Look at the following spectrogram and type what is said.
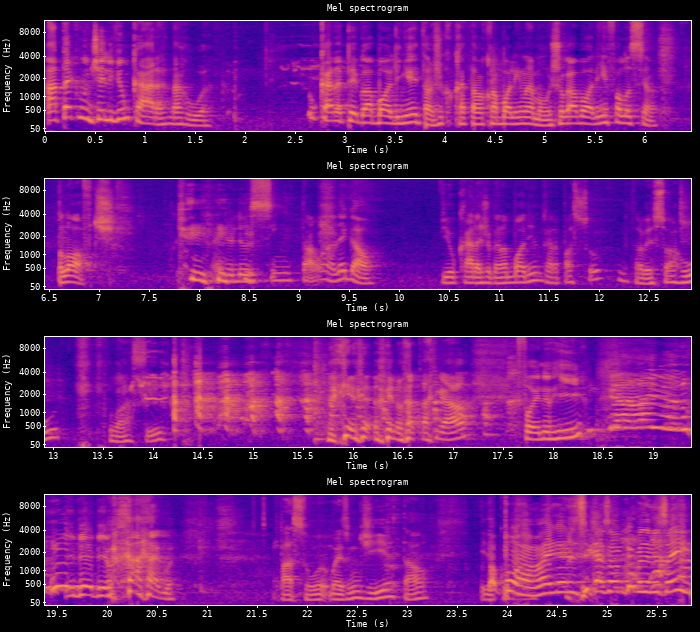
Até que um dia ele viu um cara na rua. O cara pegou a bolinha e tal, já que o cara tava com a bolinha na mão. Jogou a bolinha e falou assim, ó, Ploft. Aí ele olhou assim e tal, ah, legal. Viu o cara jogando a bolinha, o cara passou, atravessou a rua, pulou a cerca. foi no matagal, foi no rio e bebeu a água. Passou mais um dia e tal. Ele Ô, porra, mas esse casal fica fazendo isso aí?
